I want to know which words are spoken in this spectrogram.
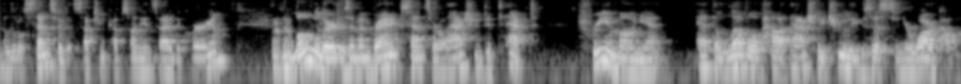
the little sensor that suction cups on the inside of the aquarium mm-hmm. the ammonia alert is a membranic sensor will actually detect free ammonia at the level of how it actually truly exists in your water column.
